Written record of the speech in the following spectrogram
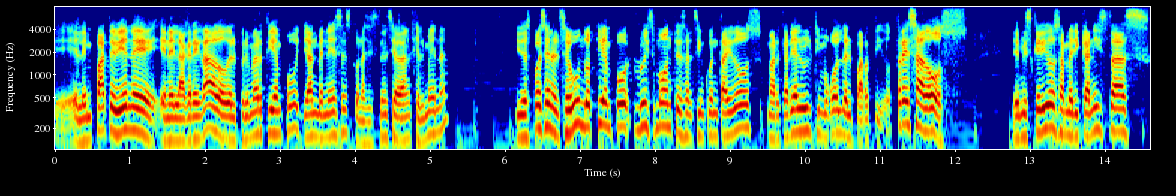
Eh, el empate viene en el agregado del primer tiempo. Jan Meneses con asistencia de Ángel Mena. Y después en el segundo tiempo, Luis Montes al 52 marcaría el último gol del partido. 3 a 2. Eh, mis queridos americanistas,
